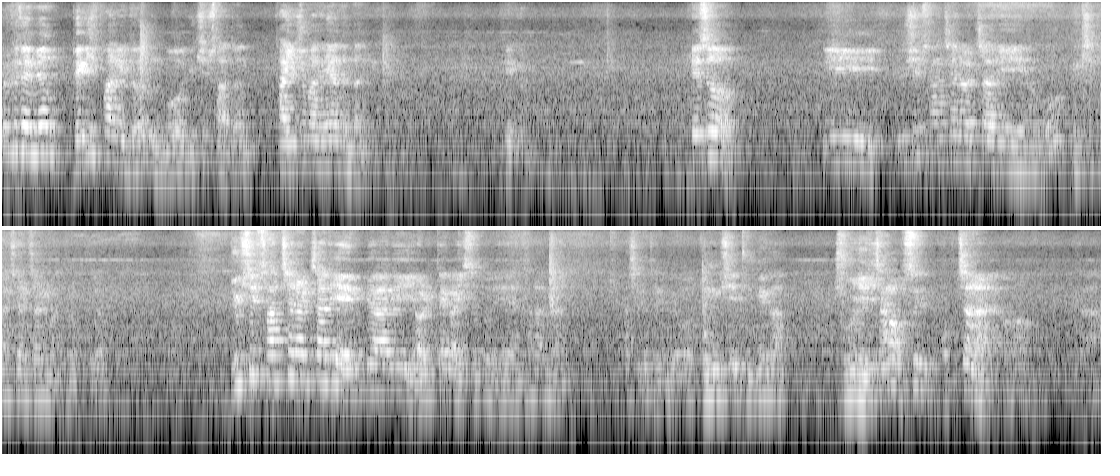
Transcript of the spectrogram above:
그렇게 되면 128이든 뭐 64든 다 이중화해야 된다는 얘기입니다. 그래서 이 64채널짜리하고 128채널짜리 만들었고요. 64채널짜리 MBR이 10대가 있어도 얘 하나면 하시면 되고요. 동시에 두 개가 죽을 일이 잘 없, 없잖아요. 그러니까.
